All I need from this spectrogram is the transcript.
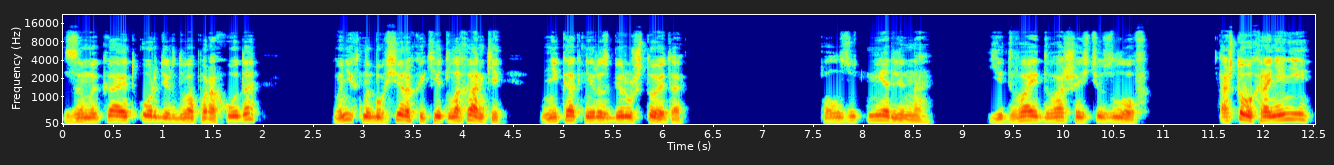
Замыкают ордер два парохода. У них на буксирах какие-то лоханки. Никак не разберу, что это. Ползут медленно. Едва-едва шесть узлов. А что в охранении?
